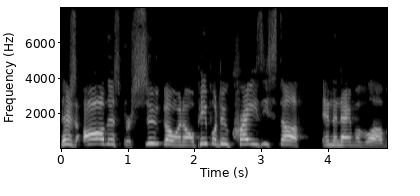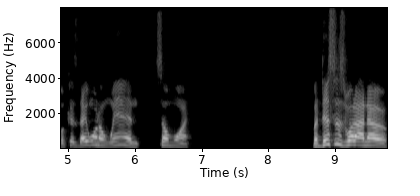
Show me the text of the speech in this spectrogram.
there's all this pursuit going on. People do crazy stuff in the name of love because they want to win someone. But this is what I know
